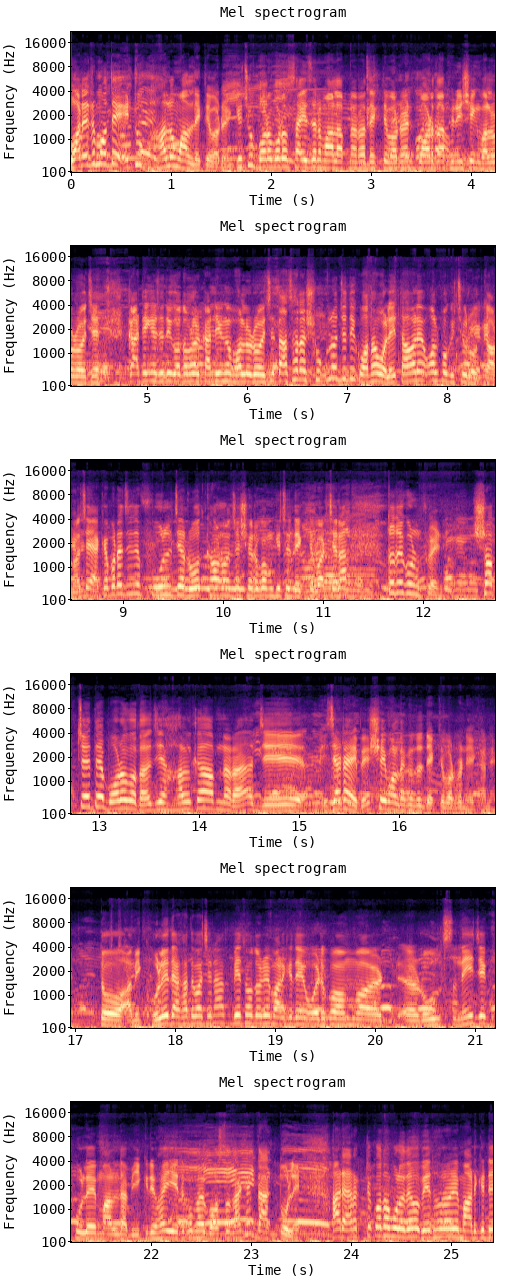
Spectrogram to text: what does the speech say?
গড়ের মধ্যে একটু ভালো মাল দেখতে পারবেন কিছু বড় বড় সাইজের মাল আপনারা দেখতে পারবেন পর্দা ফিনিশিং ভালো রয়েছে। কাটিংয়ে যদি কথা বলেন কাটিংও ভালো রয়েছে। তাছাড়া শুকনো যদি কথা বলি, তাহলে অল্প কিছু রোদ খাওয়ানো আছে একেবারে যে ফুল যে রোদ খাওয়ানো আছে সেরকম কিছু দেখতে পাচ্ছে না। তো দেখুন ফ্রেন্ড সবচেয়ে সবচাইতে বড় কথা যে হালকা আপনারা যে ভেজা টাইপের সেই মালটা কিন্তু দেখতে পারবেন এখানে। তো আমি খুলে দেখাতে পারছি না। বেথদরের মার্কেটে ওইরকম রুলস নেই যে খুলে মালটা বিক্রি হয় এরকমভাবে বস্তা থাকে দাগ তোলে। আর আরেকটা কথা বলে দেবো বেথদরের মার্কেটে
